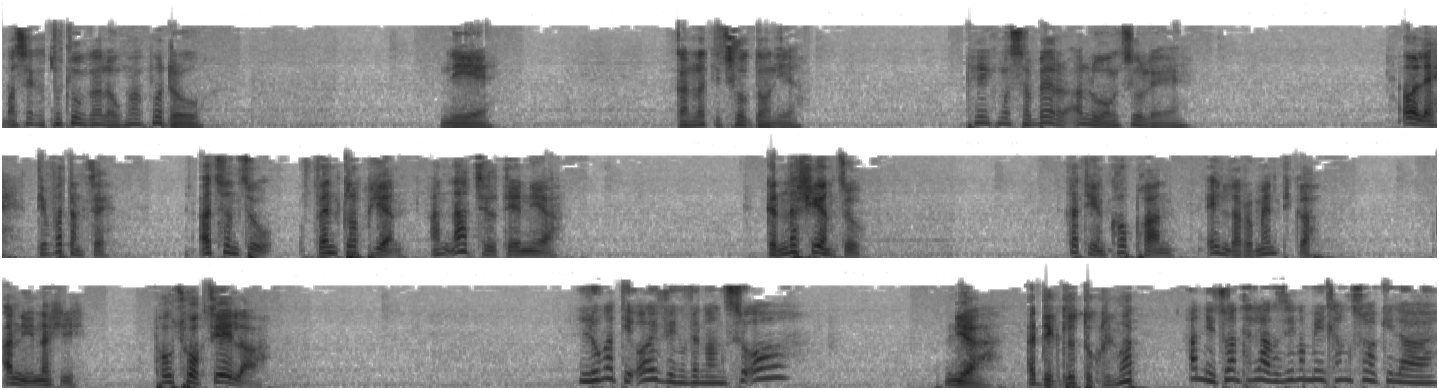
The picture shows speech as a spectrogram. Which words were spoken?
Mà sẽ có thuốc thuốc đó lồng hoác phát rồi. Nè cần là thì chuộc đó nè. Phê mà saber ăn luồng chú lệ Ô lệ, tí phát tăng xe. À chân chủ, fan club hiện Anh át chịu tiền nè. Cần là siêng chủ Các tiếng khóc hàn Anh là romantica Anh nghĩ nà hi Phâu chuộc chê là. Lúc à thì oi ving ving ngang số. Nè, à địch lưu tục ring mất Anh ấy chuẩn thật lạc gì ngắm mi thăng xoa kìla.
